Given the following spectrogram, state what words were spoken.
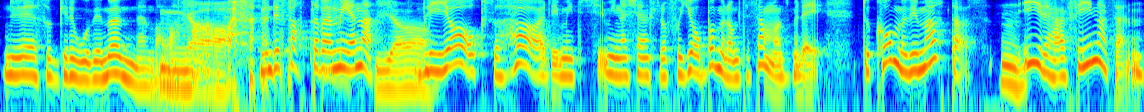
Nu är jag så grov i munnen, va? vad fan. Ja. Men du fattar vad jag menar. Ja. Blir jag också hörd i mitt, mina känslor och får jobba med dem tillsammans med dig, då kommer vi mötas Mm. i det här fina sen.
